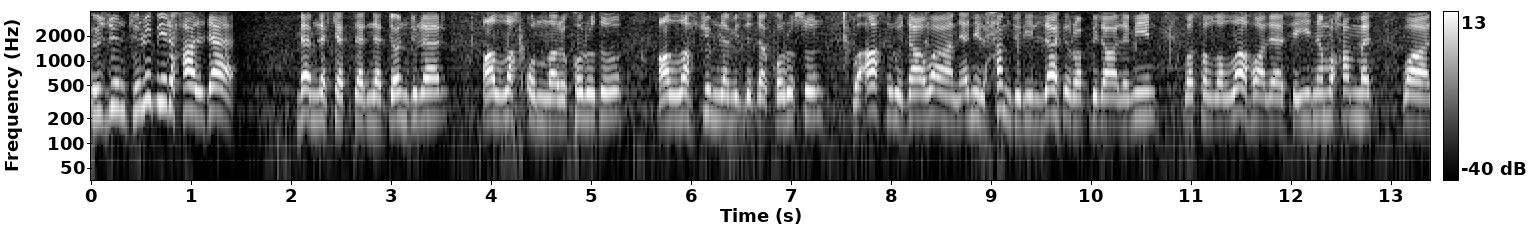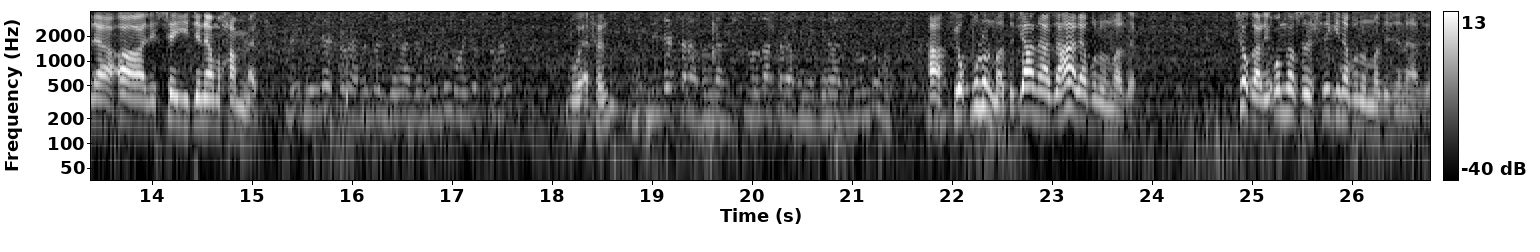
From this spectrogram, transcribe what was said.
üzüntülü bir halde memleketlerine döndüler. Allah onları korudu. Allah cümlemizi de korusun. Ve ahiru davan enilhamdülillahi rabbil alemin ve sallallahu ala seyyidine Muhammed ve ala ali seyyidine Muhammed. Müminler tarafından cenaze bulundu mu hocam sonra? Bu efendim? Müminler tarafından, Müslümanlar tarafından cenaze bulundu mu? Ha yok bulunmadı. Cenaze hala bulunmadı. Çok arıyor. Ondan sonra size yine bulunmadı cenaze.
